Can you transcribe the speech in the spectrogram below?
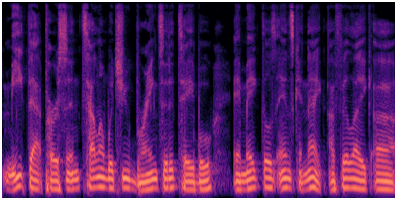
meet that person, tell them what you bring to the table, and make those ends connect. I feel like uh,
